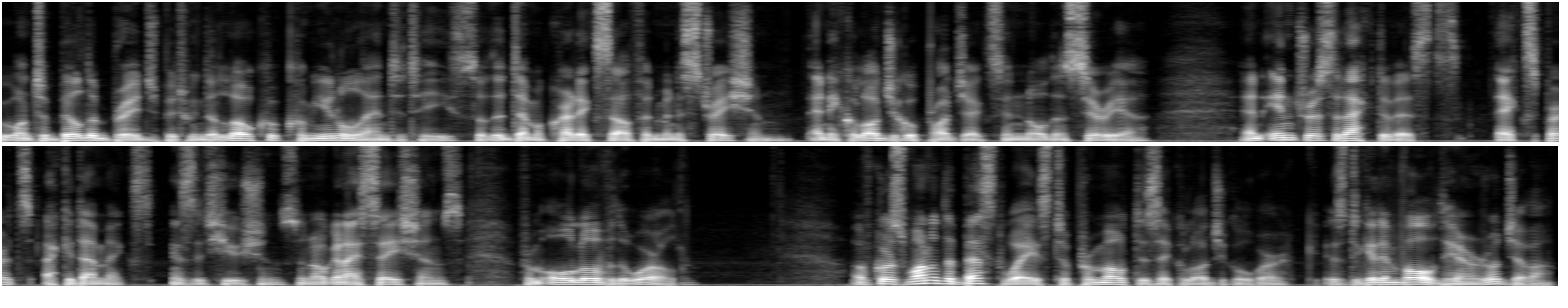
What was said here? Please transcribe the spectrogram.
we want to build a bridge between the local communal entities of the democratic self-administration and ecological projects in northern Syria, and interested activists, experts, academics, institutions, and organizations from all over the world. Of course, one of the best ways to promote this ecological work is to get involved here in Rojava.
